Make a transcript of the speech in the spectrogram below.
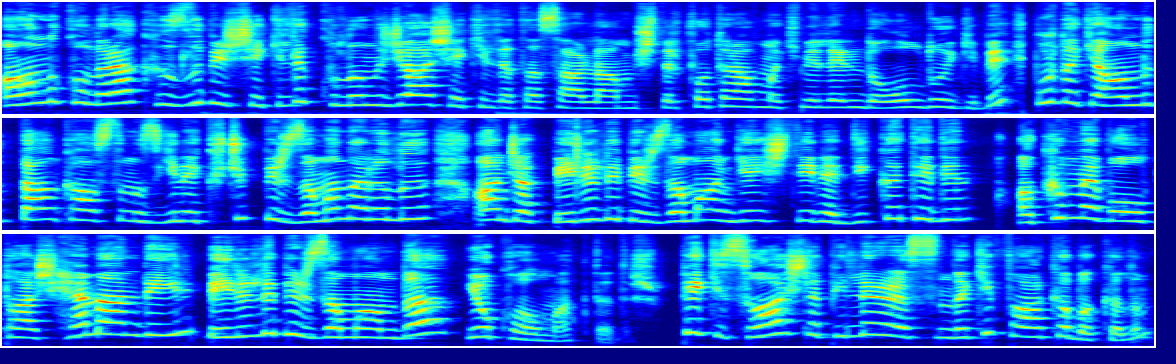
anlık olarak hızlı bir şekilde kullanacağı şekilde tasarlanmıştır. Fotoğraf makinelerinde olduğu gibi. Buradaki anlıktan kastımız yine küçük bir zaman aralığı ancak belirli bir zaman geçtiğine dikkat edin. Akım ve voltaj hemen değil belirli bir zamanda yok olmaktadır. Peki sağaçla piller arasındaki farka bakalım.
